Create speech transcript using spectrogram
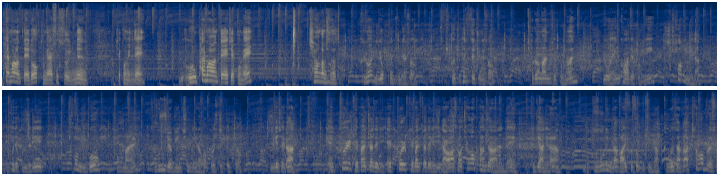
8만 원대에도 구매할 수 있는 제품인데 이 8만 원대 제품에 체험감 센서 그런 이어폰 중에서 스피커 중 헤드셋 중에서 저렴한 제품은 요 앵커 제품이 처음입니다. 앵커 제품들이 처음이고 정말 가성비적인 측면이라고 볼 수 있겠죠. 이게 제가 애플 개발자들이 애플 개발자들이 나와서 창업을 한 줄 아는데 그게 아니라 뭐 구글인가 마이크로소프트인가 그 회사가 창업을 해서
